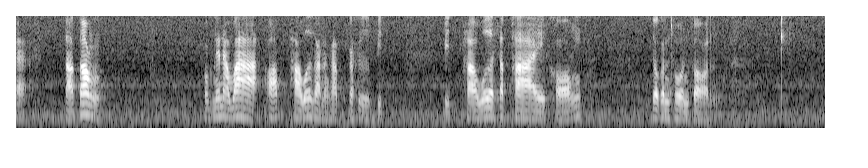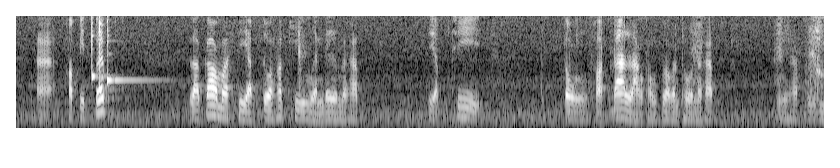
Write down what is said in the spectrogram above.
อ่าเราต้อง ผมแนะนำว่า off power ก่อนนะครับ ก็คือปิด ปิด power supply ของตัวคอนโทรลก่อนอ่าพอปิดปุ๊บแล้วก็มาเสียบตัว hotkey เหมือนเดิมนะครับ เสียบที่ตรงพอร์ตด้านหลังของตัวคอนโทรลนะครับ นี่ครับมีดี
